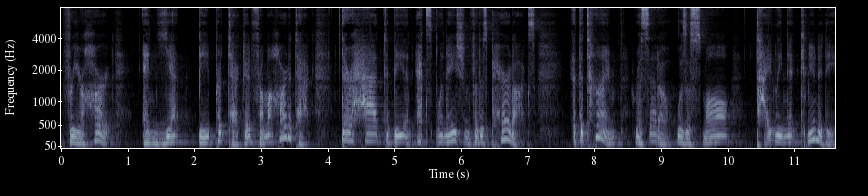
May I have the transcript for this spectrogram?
for your heart and yet be protected from a heart attack? There had to be an explanation for this paradox. At the time, Roseto was a small tightly knit community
